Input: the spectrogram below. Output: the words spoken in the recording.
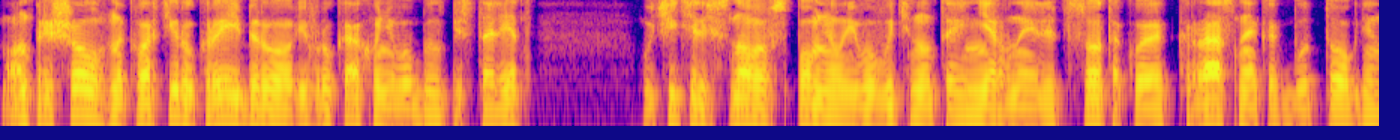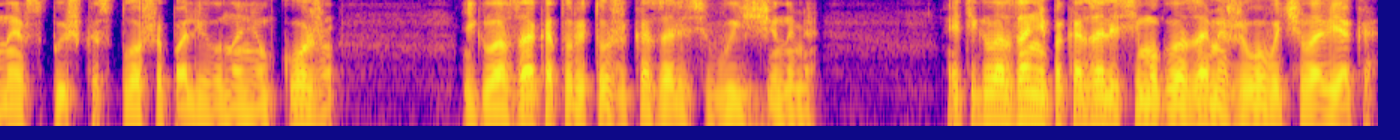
Он пришел на квартиру к Рейберу, и в руках у него был пистолет. Учитель снова вспомнил его вытянутое нервное лицо, такое красное, как будто огненная вспышка сплошь опалила на нем кожу, и глаза, которые тоже казались выжженными. Эти глаза не показались ему глазами живого человека.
